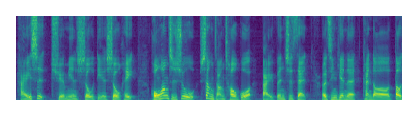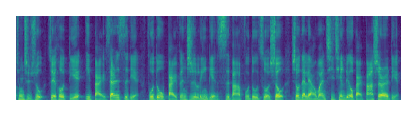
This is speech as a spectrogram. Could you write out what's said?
还是全面收跌收黑，恐慌指数上涨超过百分之三。而今天呢，看到道琼指数最后跌一百三十四点，幅度百分之零点四八，幅度作收，收在两万七千六百八十二点。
